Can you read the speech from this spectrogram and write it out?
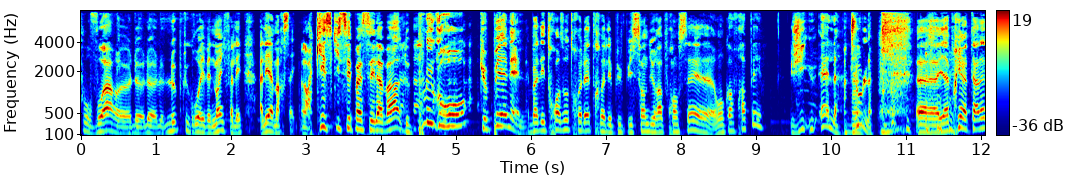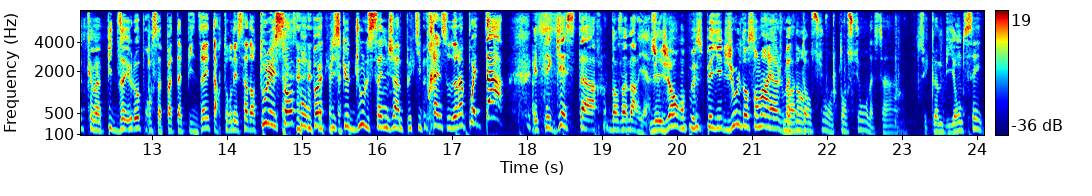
pour voir euh, le, le- le plus gros événement, il fallait aller à Marseille. Alors, qu'est-ce qui s'est passé là-bas de plus gros que PNL Eh ben, les trois autres lettres les plus puissantes du rap français euh, ont encore frappé. J-U-L, Joule. Euh, il a pris internet comme un pizzaiolo prend sa pâte à pizza et t'as retourné ça dans tous les sens, mon pote, puisque Jules Saint-Jean, petit prince de la Puerta, était guest star dans un mariage. Les gens, on peut se payer de Joule dans son mariage Bon, maintenant. attention, attention, là, ça, c'est comme Beyoncé.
